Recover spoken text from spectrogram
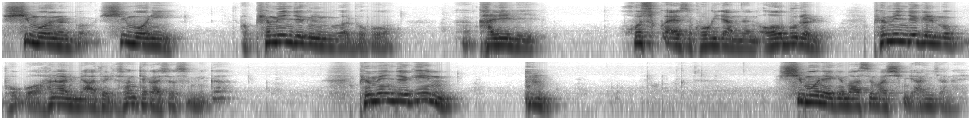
시몬을 보, 시몬이 표면적인 걸 보고 어, 갈릴리 호숫가에서 고기 잡는 어부를 표면적인 걸 보고 하나님의 아들이 선택하셨습니까? 표면적인 시몬에게 말씀하신 게 아니잖아요.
